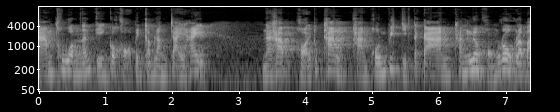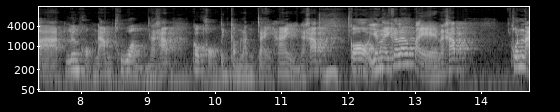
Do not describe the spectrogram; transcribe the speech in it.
น้ำท่วมนั่นเองก็ขอเป็นกำลังใจให้นะครับ ขอให้ทุกท่านผ่านพ้นวิกฤตการณ์ทั้งเรื่องของโรคระบาด เรื่องของน้ำท่วมนะครับ ก็ขอเป็นกำลังใจให้นะครับ ก็ยังไงก็แล้วแต่นะครับ คนไหน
